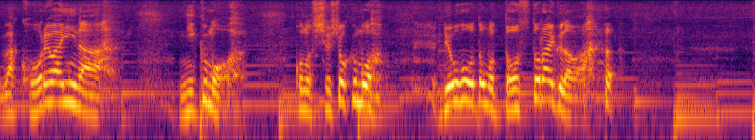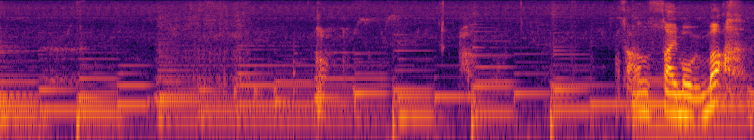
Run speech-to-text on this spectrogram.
うわこれはいいな。肉もこの主食も両方ともドストライクだわ。山菜もうまっ。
